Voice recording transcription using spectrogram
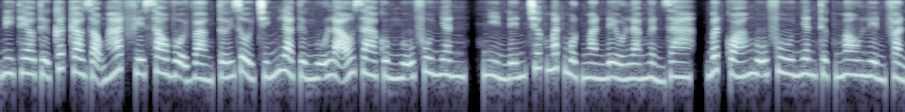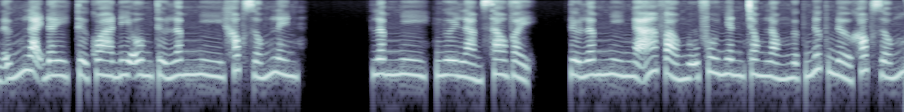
Đi theo từ cất cao giọng hát phía sau vội vàng tới rồi chính là từ ngũ lão ra cùng ngũ phu nhân, nhìn đến trước mắt một màn đều là ngẩn ra, bất quá ngũ phu nhân thực mau liền phản ứng lại đây từ qua đi ôm từ Lâm Nhi khóc giống lên. Lâm Nhi, ngươi làm sao vậy? Từ Lâm Nhi ngã vào ngũ phu nhân trong lòng ngực nức nở khóc giống,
